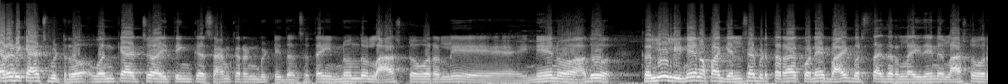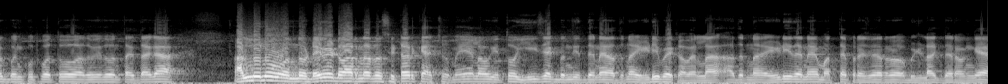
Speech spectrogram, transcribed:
ಎರಡು ಕ್ಯಾಚ್ ಬಿಟ್ಟರು ಒಂದು catch I think Sam Curran ಬಿಟ್ಟಿದ್ದು ಅನ್ಸುತ್ತೆ. ಇನ್ನೊಂದು ಲಾಸ್ಟ್ ಓವರಲ್ಲಿ ಇನ್ನೇನು, ಅದು ಕಲೀಲಿ, ಇನ್ನೇನಪ್ಪ ಗೆಲ್ಸೇ ಬಿಡ್ತಾರ? ಕೊನೆಗೆ ಬಾಯಿಗೆ ಬರ್ಸ್ತಾ ಇದಾರಲ್ಲ, ಇದೇನು ಲಾಸ್ಟ್ ಓವರ್ಗೆ ಬಂದು ಕೂತ್ಕೋತು, ಅದು ಇದು ಅಂತ ಇದ್ದಾಗ ಅಲ್ಲೂ ಒಂದು ಡೇವಿಡ್ ವಾರ್ನರ್ ಸಿಟರ್ ಕ್ಯಾಚು ಮೇಲೆ ಹೋಗಿತ್ತು ಈಸಿಯಾಗಿ ಬಂದಿದ್ದೇನೆ, ಅದನ್ನ ಹಿಡಿಬೇಕು ಅವೆಲ್ಲ. ಅದನ್ನ ಹಿಡಿದೇನೆ ಮತ್ತೆ ಪ್ರೆಷರ್ ಬಿಲ್ಡ್ ಆಗದೆ ಇರೋಂಗೆ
